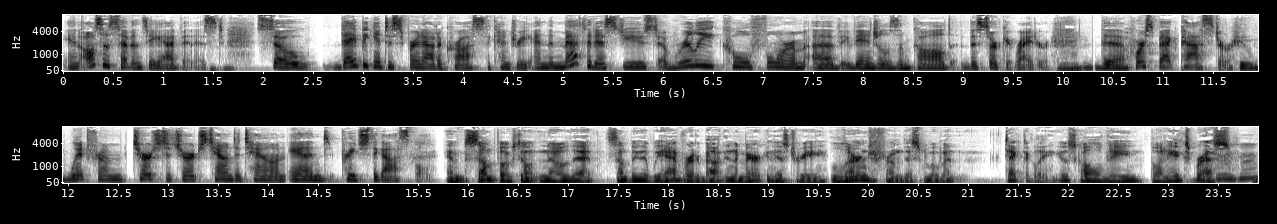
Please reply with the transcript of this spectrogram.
and also Seventh day Adventist. So they began to spread out across the country. And the Methodists used a really cool form of evangelism called the circuit rider, mm-hmm. the horseback pastor who went from church to church, town to town, and preached the gospel. And some folks don't know that something that we have read about in American history learned from this movement technically. It was called the Pony Express. Mm-hmm.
